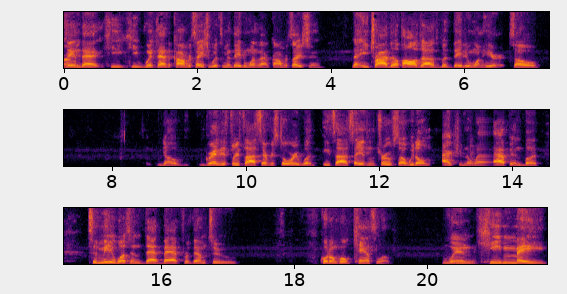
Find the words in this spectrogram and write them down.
saying that he he went to have a conversation with him and they didn't want to have a conversation. That he tried to apologize, but they didn't want to hear it. So, you know, granted, it's three sides to every story. What each side says is the truth, so we don't actually know what happened. But to me, it wasn't that bad for them to quote unquote cancel him when hmm. he made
